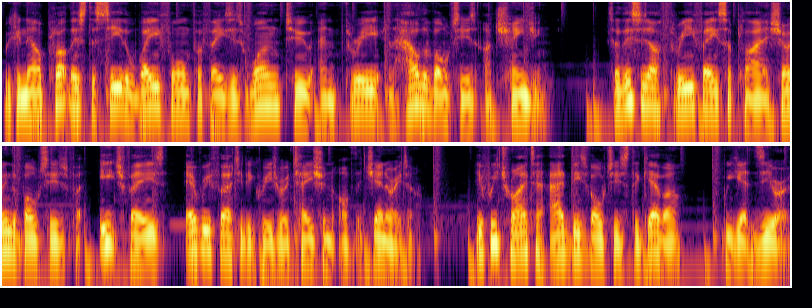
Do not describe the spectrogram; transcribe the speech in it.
We can now plot this to see the waveform for phases 1, 2 and 3 and how the voltages are changing. So this is our three phase supply showing the voltage for each phase every 30 degrees rotation of the generator. If we try to add these voltages together, we get zero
